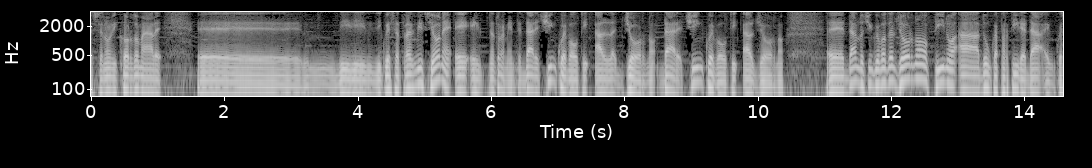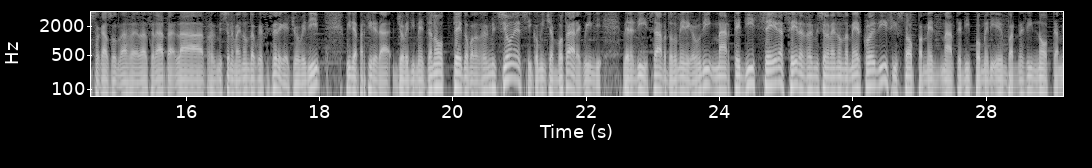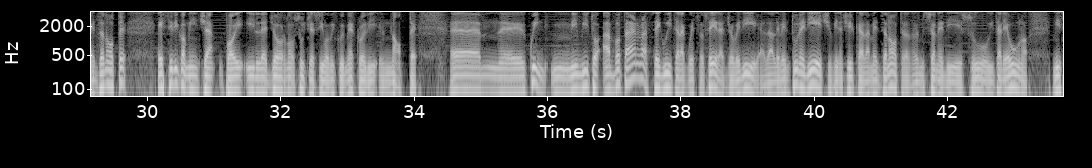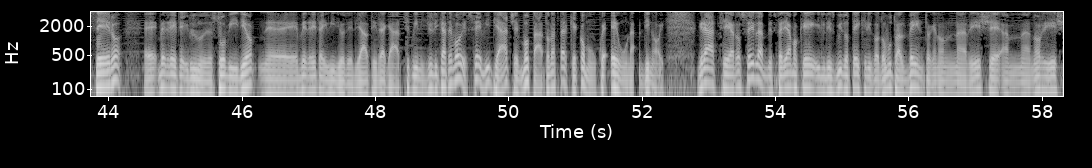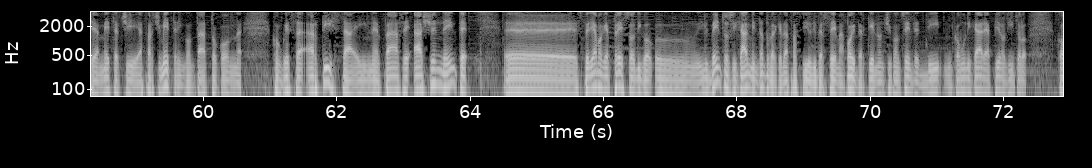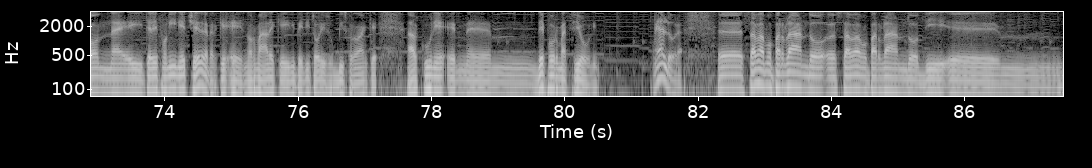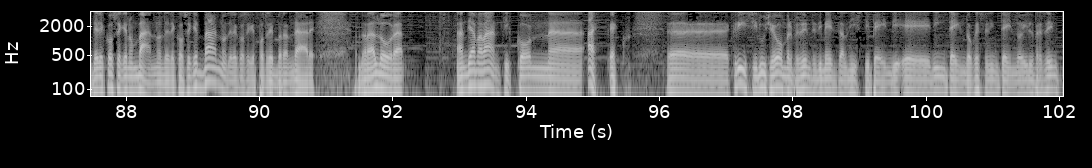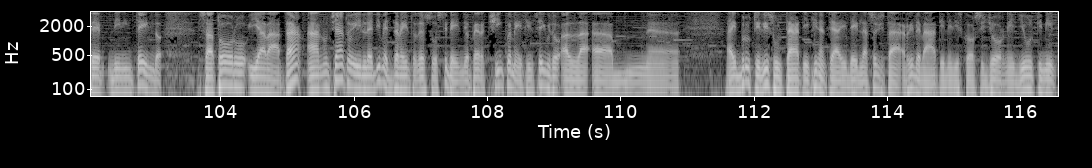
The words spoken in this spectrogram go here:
se non ricordo male, eh, di, di, di, questa trasmissione e, e, naturalmente dare 5 voti al giorno dare 5 voti al giorno eh, dando 5 volte al giorno fino a dunque a partire da in questo caso la, la serata la trasmissione va in onda questa sera che è giovedì. Quindi a partire da giovedì mezzanotte dopo la trasmissione si comincia a votare quindi venerdì sabato domenica lunedì martedì sera sera la trasmissione va in onda mercoledì si stoppa me- martedì pomeriggio martedì notte a mezzanotte e si ricomincia poi il giorno successivo per cui mercoledì notte. Ehm, eh, quindi mh, vi invito a votarla seguitela questa sera giovedì dalle 21.10 fino a circa la mezzanotte la trasmissione di, su Italia 1 Mistero, eh, vedrete il, il suo video, eh, vedrete i video degli altri ragazzi, quindi giudicate voi se vi piace, votatela perché comunque è una di noi. Grazie a Rossella, speriamo che il disguido tecnico dovuto al vento che non riesce a, non riesce a, metterci, a farci mettere in contatto con, con questa artista in fase ascendente eh, speriamo che presto dico, uh, il vento si calmi intanto perché dà fastidio di per sé, ma poi perché non ci consente di comunicare a pieno titolo con eh, i telefonini, eccetera, perché è normale che i ripetitori subiscono anche alcune ehm, ehm, deformazioni. E allora, eh, stavamo parlando, eh, stavamo parlando di, eh, delle cose che non vanno, delle cose che vanno, delle cose che potrebbero andare. Allora, andiamo avanti con... eh, ah, ecco. Eh, crisi, luce e ombra, il presidente di mezzo agli stipendi e Nintendo, questo è Nintendo, il presidente di Nintendo Satoru Yavata ha annunciato il dimezzamento del suo stipendio per 5 mesi in seguito alla, ehm, eh, ai brutti risultati finanziari della società rilevati negli scorsi giorni. Gli ultimi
